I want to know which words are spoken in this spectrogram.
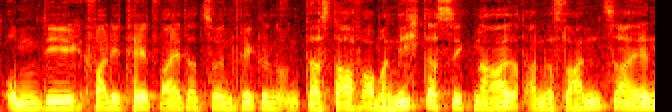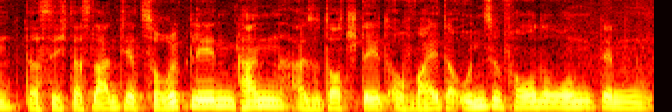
um die Qualität weiterzuentwickeln. Und das darf aber nicht das Signal an das Land sein, dass sich das Land jetzt zurücklehnen kann. Also dort steht auch weiter unsere Forderung, den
